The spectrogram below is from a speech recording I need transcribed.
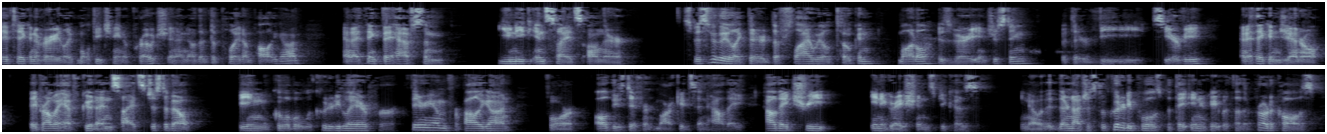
they've taken a very like multi-chain approach, and I know they're deployed on Polygon, and I think they have some unique insights on their specifically like their the flywheel token model is very interesting with their VE CRV, and I think in general they probably have good insights just about being a global liquidity layer for Ethereum, for Polygon, for all these different markets, and how they how they treat integrations because you know they're not just liquidity pools, but they integrate with other protocols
